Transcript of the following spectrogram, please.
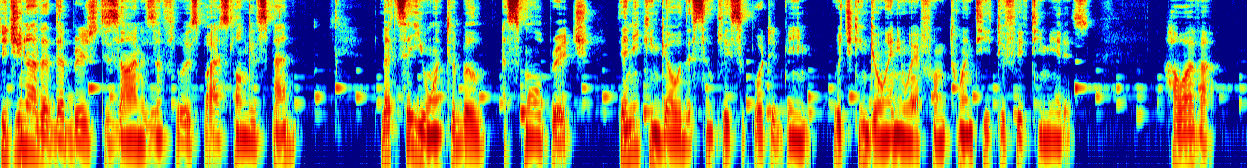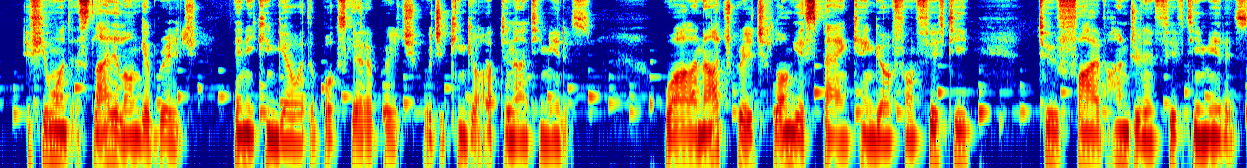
Did you know that the bridge design is influenced by its longest span? Let's say you want to build a small bridge, then you can go with a simply supported beam, which can go anywhere from 20 to 50 meters. However, if you want a slightly longer bridge, then you can go with a box girder bridge, which can go up to 90 meters. While an arch bridge longest span can go from 50 to 550 meters,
